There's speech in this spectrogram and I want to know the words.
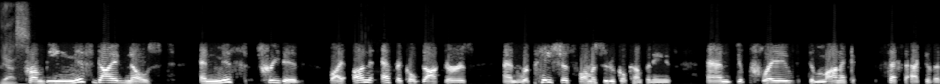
yes. from being misdiagnosed and mistreated by unethical doctors and rapacious pharmaceutical companies and depraved, demonic sex activists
